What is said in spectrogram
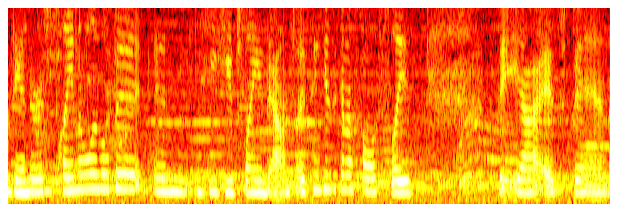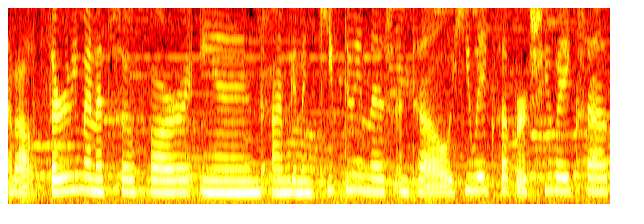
Xander is playing a little bit and he keeps laying down so I think he's gonna fall asleep. But yeah, it's been about 30 minutes so far, and I'm gonna keep doing this until he wakes up or she wakes up.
